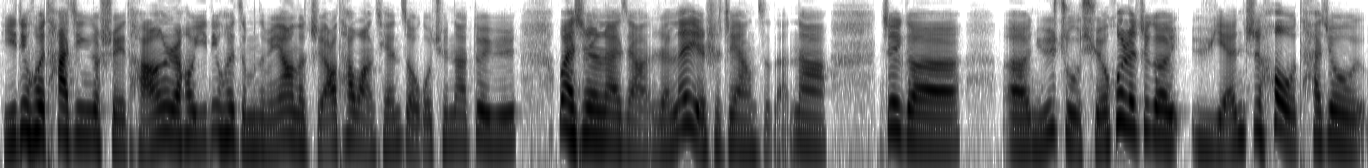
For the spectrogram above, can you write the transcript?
一定会踏进一个水塘，然后一定会怎么怎么样的，只要它往前走过去，那对于外星人来讲，人类也是这样子的。那这个呃女主学会了这个语言之后，她就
